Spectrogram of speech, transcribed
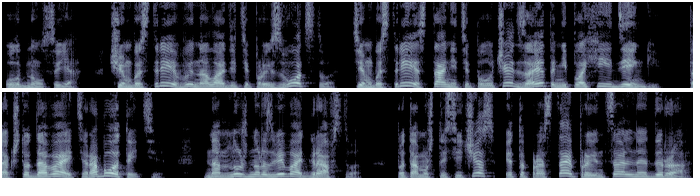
улыбнулся я. Чем быстрее вы наладите производство, тем быстрее станете получать за это неплохие деньги. Так что давайте, работайте. Нам нужно развивать графство, потому что сейчас это простая провинциальная дыра,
